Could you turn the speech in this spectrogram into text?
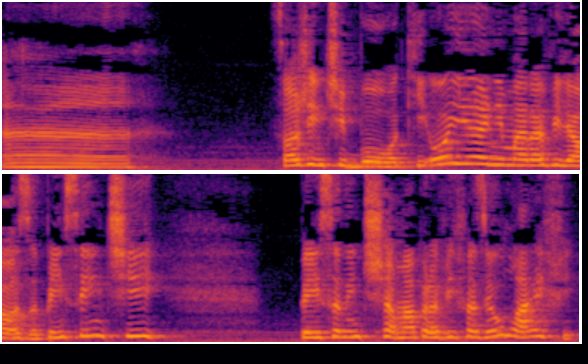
Ah, só gente boa aqui. Oi, Anne, maravilhosa. Pensei em ti, pensando em te chamar para vir fazer o live.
